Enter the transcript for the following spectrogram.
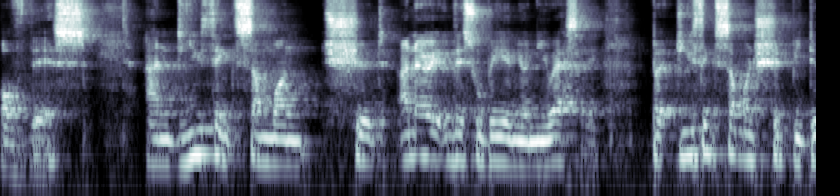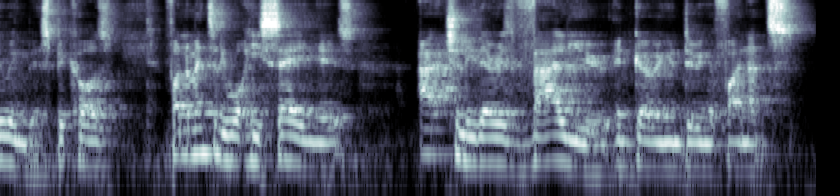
of this? And do you think someone should? I know this will be in your new essay, but do you think someone should be doing this? Because fundamentally, what he's saying is actually there is value in going and doing a finance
